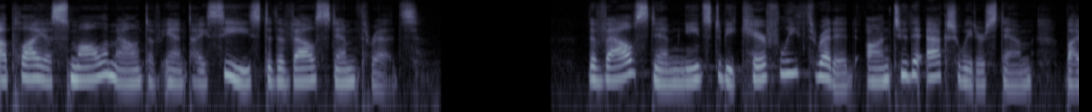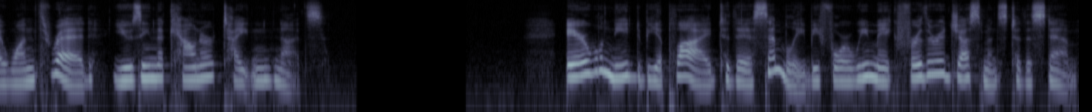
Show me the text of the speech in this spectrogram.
Apply a small amount of anti-seize to the valve stem threads. The valve stem needs to be carefully threaded onto the actuator stem by one thread using the counter tightened nuts. Air will need to be applied to the assembly before we make further adjustments to the stem.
